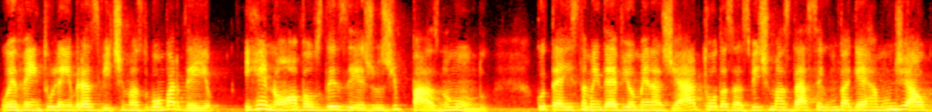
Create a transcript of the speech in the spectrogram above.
O evento lembra as vítimas do bombardeio e renova os desejos de paz no mundo. Guterres também deve homenagear todas as vítimas da Segunda Guerra Mundial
